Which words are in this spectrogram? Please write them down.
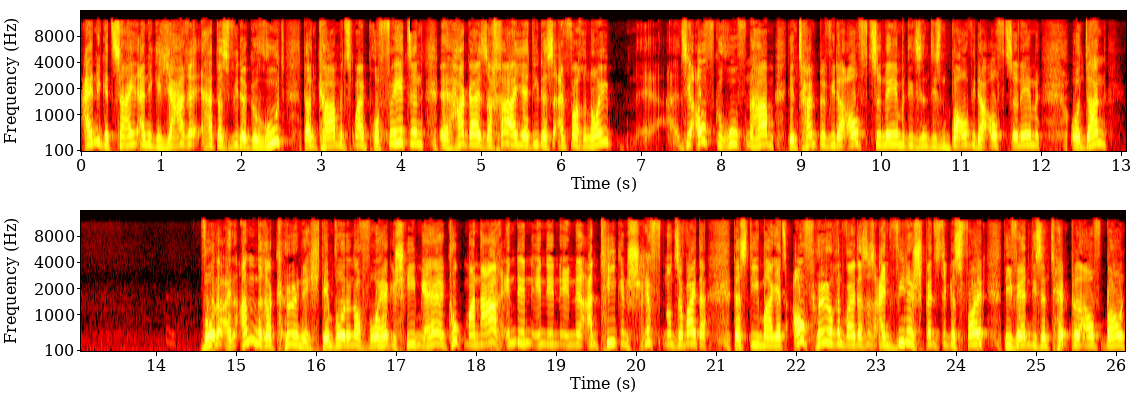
einige Zeit, einige Jahre hat das wieder geruht. Dann kamen zwei Propheten, äh, Haggai, Zachariah, die das einfach neu äh, sie aufgerufen haben, den Tempel wieder aufzunehmen, diesen, diesen Bau wieder aufzunehmen. Und dann wurde ein anderer König, dem wurde noch vorher geschrieben, ja, guck mal nach in den, in, den, in den antiken Schriften und so weiter, dass die mal jetzt aufhören, weil das ist ein widerspenstiges Volk, die werden diesen Tempel aufbauen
